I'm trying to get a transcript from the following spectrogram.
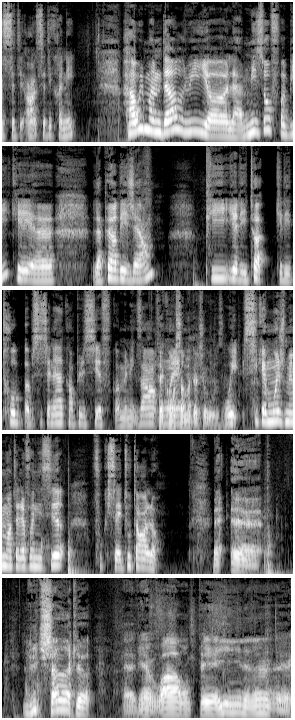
c'était ah, c'était chronique. Howie Mandel, lui, il a la misophobie, qui est euh, la peur des germes. Puis il y a des TOC, qui est des troubles obsessionnels compulsifs, comme un exemple. Fait constamment quelque chose. oui, si que moi je mets mon téléphone ici, faut qu'il soit tout le temps là. Ben, euh, lui qui chante, là, euh, viens voir mon pays, nan, nan, euh,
